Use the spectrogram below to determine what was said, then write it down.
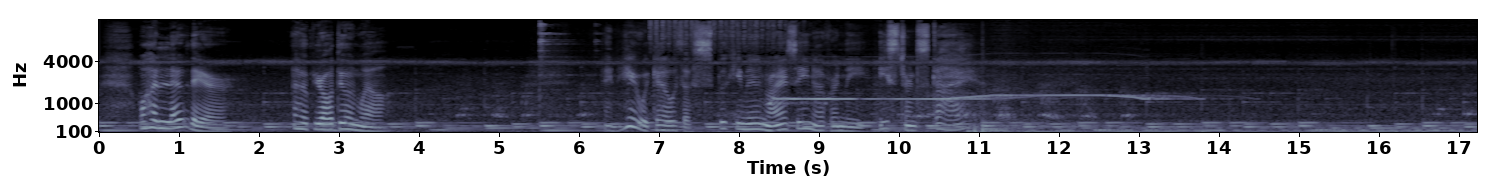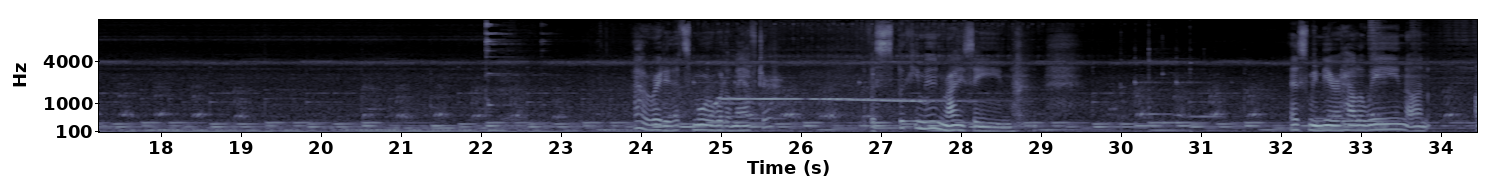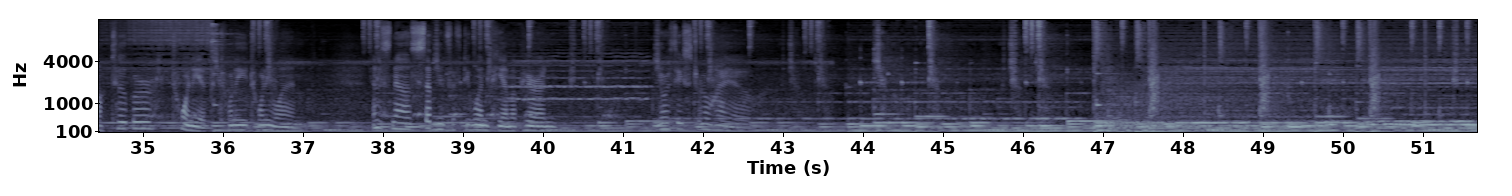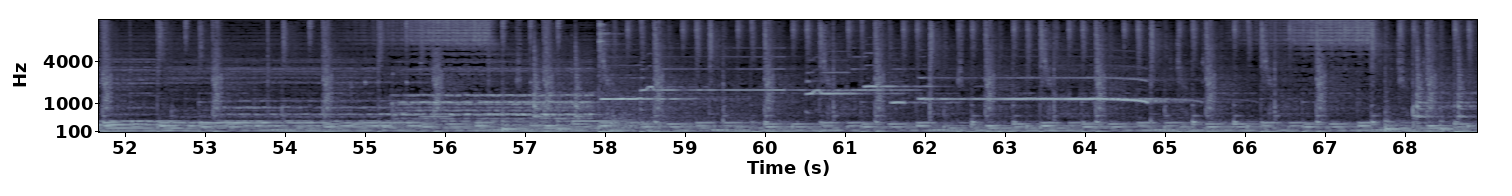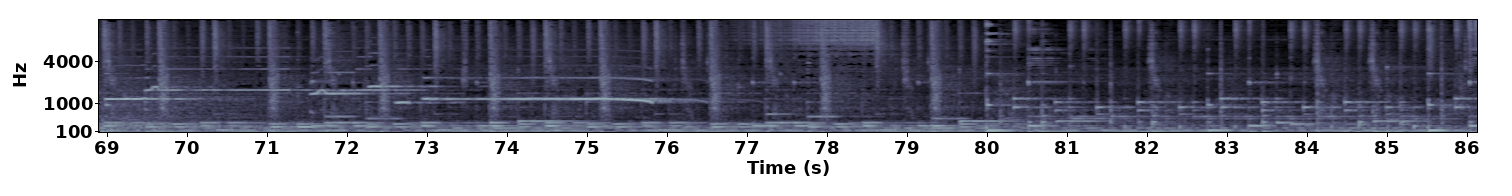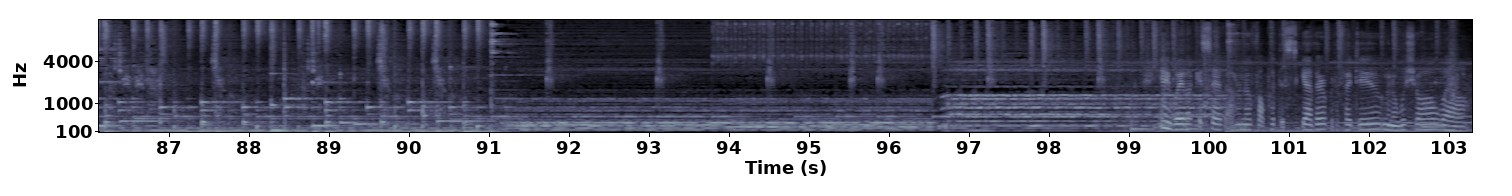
Well, hello there. I hope you're all doing well. And here we go with a spooky moon rising over in the eastern sky. Alrighty, that's more what I'm after. Of a spooky moon rising. As we near Halloween on October 20th, 2021. And it's now 7.51 p.m. up here in northeastern Ohio. Anyway, like I said, I don't know if I'll put this together, but if I do, I'm going to wish you all well.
